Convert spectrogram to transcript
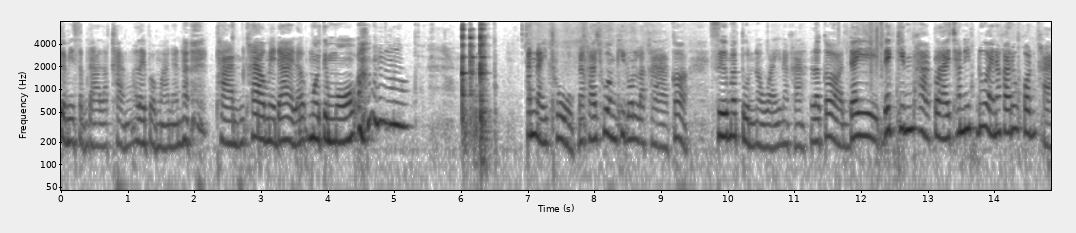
จะมีสัปดาห์ละครั้งอะไรประมาณนั้นค่ะทานข้าวไม่ได้แล้วโมเตโมอันไหนถูกนะคะ ช่วงที่ลดราคาก็ซื้อมาตุนเอาไว้นะคะ แล้วก็ได้ได้กินผักหลายชนิดด้วยนะคะ ทุกคนค่ะ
